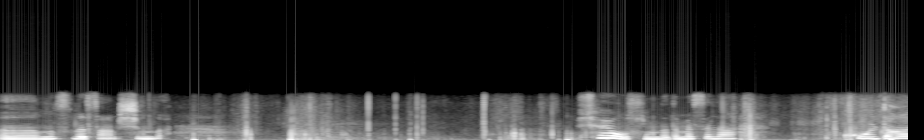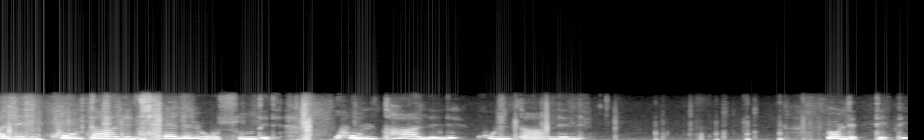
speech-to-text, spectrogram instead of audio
e, nasıl desem şimdi şey olsun dedi. Mesela kuldaleli, kuldaleli şeyler olsun dedi. Kuldaleli, kuldaleli. Öyle dedi.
